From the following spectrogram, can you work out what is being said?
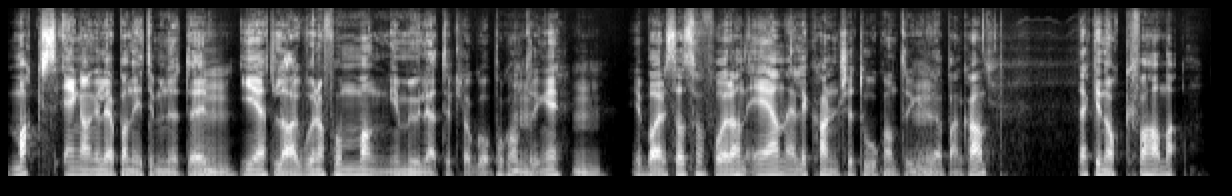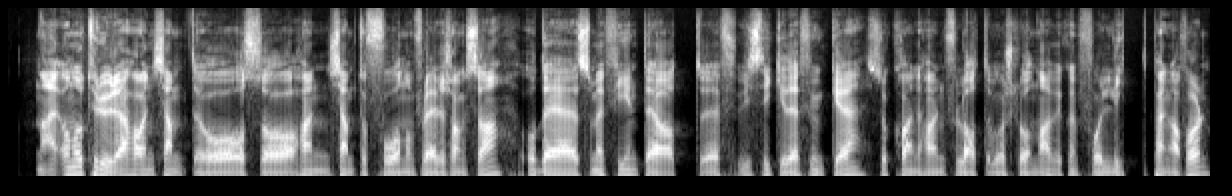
maks én gang i løpet av 90 minutter Mm. i et lag hvor han får mange muligheter til å gå på kontringer. Mm. I Barca så får han én eller kanskje to kontringer i løpet av en kamp. Det er ikke nok for han, da. Nei, og nå tror jeg han kommer til å, også, han kommer til å få noen flere sjanser. Og det som er fint, er at eh, hvis ikke det funker, så kan han forlate Barcelona. Vi kan få litt penger for han,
